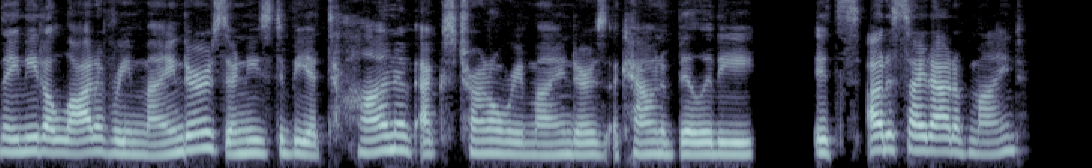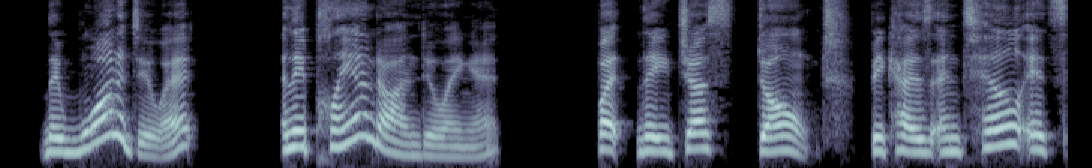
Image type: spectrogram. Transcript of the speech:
they need a lot of reminders. There needs to be a ton of external reminders, accountability. It's out of sight, out of mind. They want to do it and they planned on doing it, but they just don't because until it's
